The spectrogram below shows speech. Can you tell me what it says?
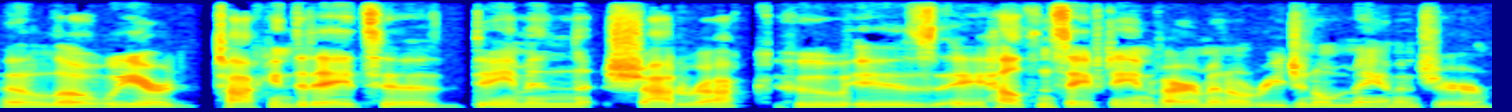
Hello. We are talking today to Damon Shadrock, who is a health and safety environmental regional manager.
